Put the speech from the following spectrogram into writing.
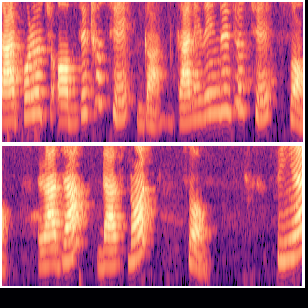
তারপরে হচ্ছে অবজেক্ট হচ্ছে গান। গানের ইংরেজি হচ্ছে song Raja does not song sing a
